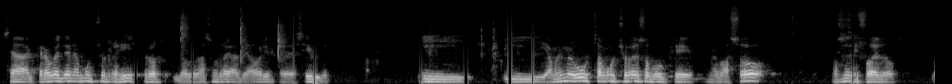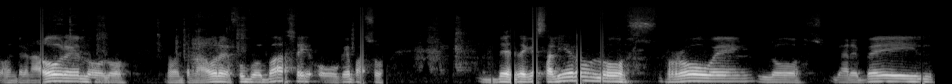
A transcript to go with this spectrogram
o sea, creo que tiene muchos registros, lo que hace un regateador impredecible. Y, y, a mí me gusta mucho eso porque me pasó, no sé si fue los, los entrenadores, los, los, entrenadores de fútbol base o qué pasó. Desde que salieron los Robben, los Gareth Bale,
